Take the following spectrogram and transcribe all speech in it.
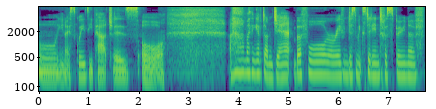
or, mm. you know, squeezy pouches or. Um, I think I've done jam before, or even just mixed it into a spoon of,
